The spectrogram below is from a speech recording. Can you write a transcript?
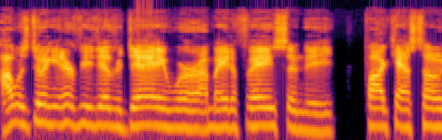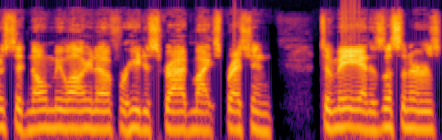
I was doing an interview the other day where I made a face and the podcast host had known me long enough where he described my expression to me and his listeners.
